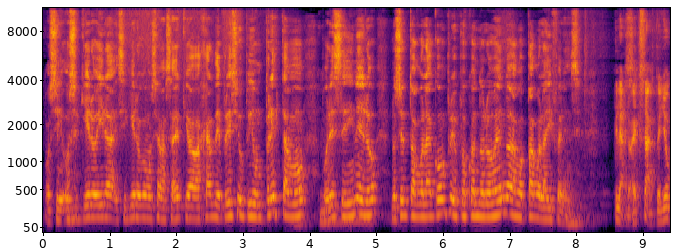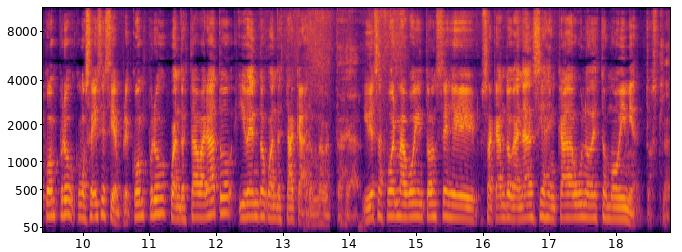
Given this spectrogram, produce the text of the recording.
O si, o si quiero ir a, si quiero, ¿cómo se llama? Saber que va a bajar de precio, pido un préstamo por ese dinero, ¿no es cierto? Hago la compra y después cuando lo vendo hago, pago la diferencia. Claro, exacto. Yo compro, como se dice siempre, compro cuando está barato y vendo cuando está caro. Estás caro. Y de esa forma voy entonces eh, sacando ganancias en cada uno de estos movimientos. Claro.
